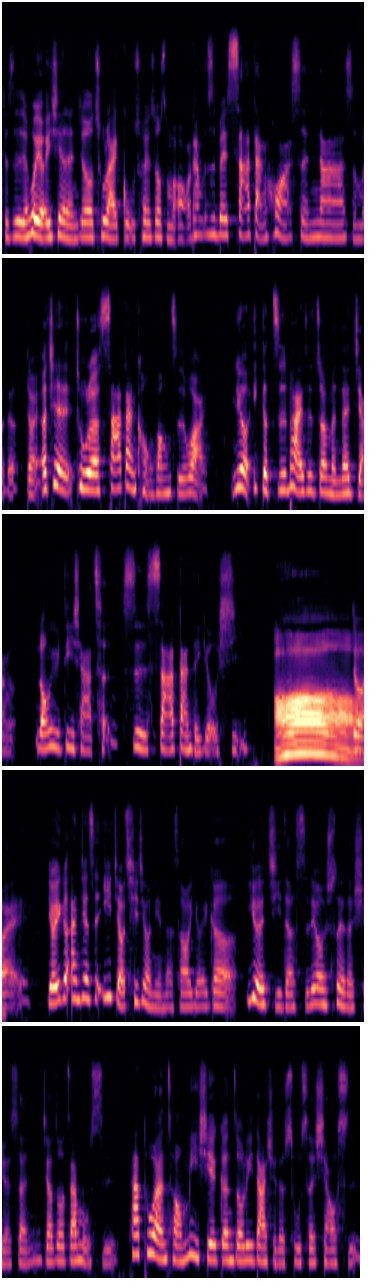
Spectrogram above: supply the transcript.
就是会有一些人就出来鼓吹说什么哦，他们是被撒旦化身啊什么的，对，而且除了撒旦恐慌之外，也有一个支派是专门在讲《龙与地下城》是撒旦的游戏哦，对。有一个案件是一九七九年的时候，有一个越级的十六岁的学生叫做詹姆斯，他突然从密歇根州立大学的宿舍消失，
